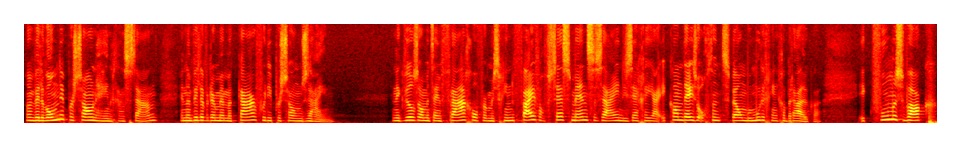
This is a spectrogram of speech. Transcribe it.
dan willen we om die persoon heen gaan staan en dan willen we er met elkaar voor die persoon zijn. En ik wil zo meteen vragen of er misschien vijf of zes mensen zijn die zeggen, ja, ik kan deze ochtend wel een bemoediging gebruiken. Ik voel me zwak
